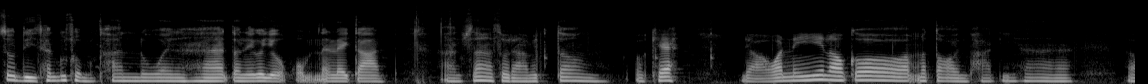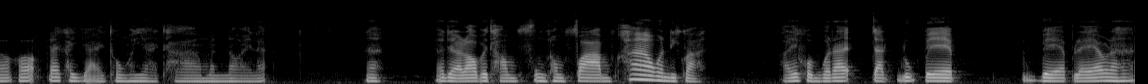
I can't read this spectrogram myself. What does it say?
สวัสดีท่านผู้ชมท่านด้วยนะฮะ ตอนนี้ก็อยู่กับผมในรายการอ่านซ่าโซดาไม่ต้อง โอเค เดี๋ยววันนี้เราก็มาตอนพาร์ทที่ห้านะ แล้วก็ได้ขยายทงขยายทางมันหน่อยแล้วนะแล้วเดี๋ยวเราไปทำฟุงทำฟาร์มข้าวกันดีกว่า อันนี้ผมก็ได้จัดรูปแบบรูปแบบแล้วนะฮะ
